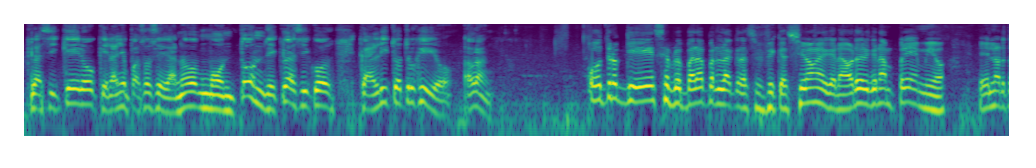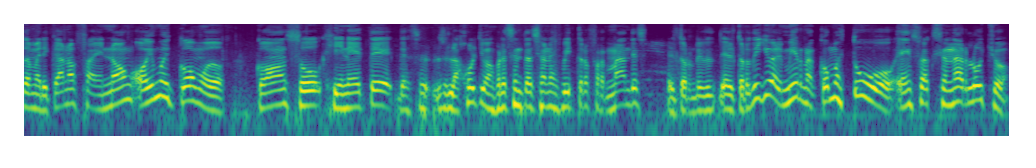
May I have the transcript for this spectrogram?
clasiquero, que el año pasado se ganó un montón de clásicos, Carlito Trujillo. Abraham. Otro que se prepara para la clasificación, el ganador del Gran Premio, el norteamericano Fainón, hoy muy cómodo, con su jinete de las últimas presentaciones, Víctor Fernández, el, tordillo del Mirna. ¿Cómo estuvo en su accionar, Lucho?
